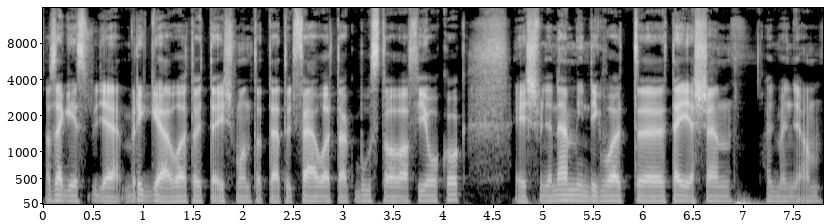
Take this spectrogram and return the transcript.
az egész ugye riggel volt, hogy te is mondtad, tehát hogy fel voltak boostolva a fiókok, és ugye nem mindig volt teljesen, hogy mondjam,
